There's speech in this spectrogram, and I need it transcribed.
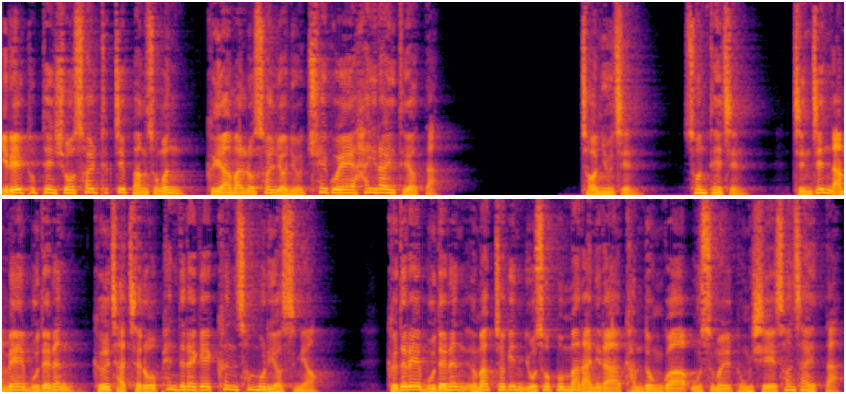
1일 톱텐쇼 설 특집 방송은 그야말로 설 연휴 최고의 하이라이트였다. 전유진, 손태진, 진진 남매의 무대는 그 자체로 팬들에게 큰 선물이었으며 그들의 무대는 음악적인 요소뿐만 아니라 감동과 웃음을 동시에 선사했다.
